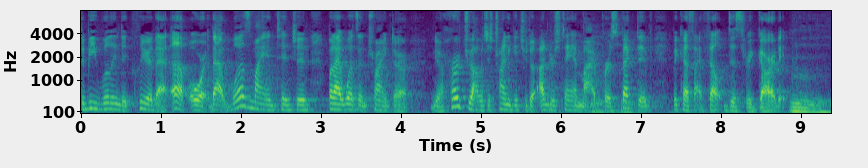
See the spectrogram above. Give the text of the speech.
to be willing to clear that up, or that was my intention, but I wasn't trying to you know, hurt you. I was just trying to get you to understand my mm-hmm. perspective because I felt disregarded. Mm.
